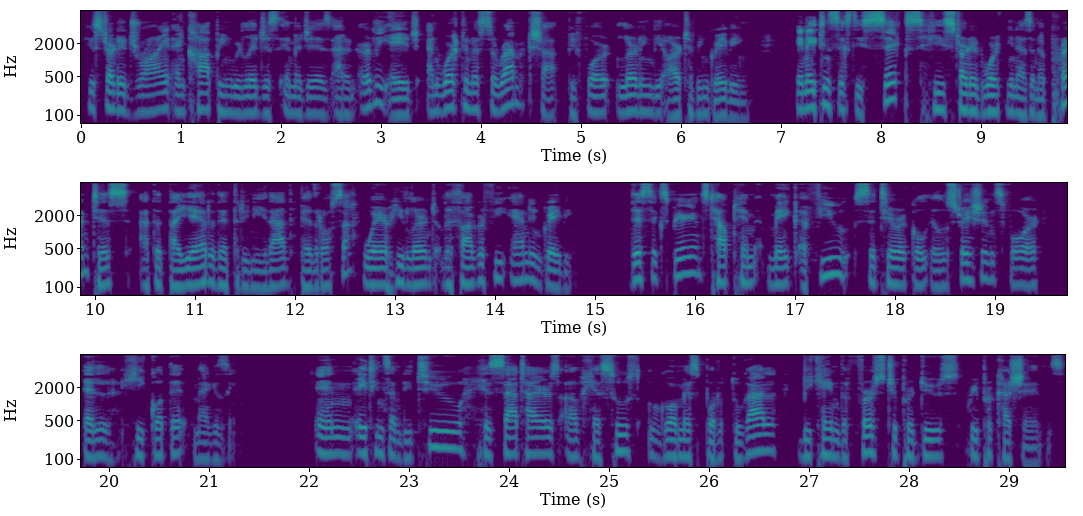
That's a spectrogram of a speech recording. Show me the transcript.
He started drawing and copying religious images at an early age and worked in a ceramic shop before learning the art of engraving. In 1866, he started working as an apprentice at the Taller de Trinidad Pedrosa, where he learned lithography and engraving. This experience helped him make a few satirical illustrations for El Jicote magazine. In 1872, his satires of Jesus Gomez Portugal became the first to produce repercussions.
